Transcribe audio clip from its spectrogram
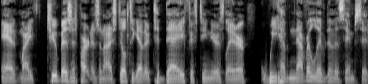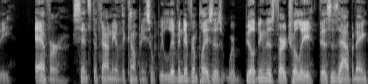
And my two business partners and I still together today, 15 years later, we have never lived in the same city ever since the founding of the company. So we live in different places. We're building this virtually. This is happening.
